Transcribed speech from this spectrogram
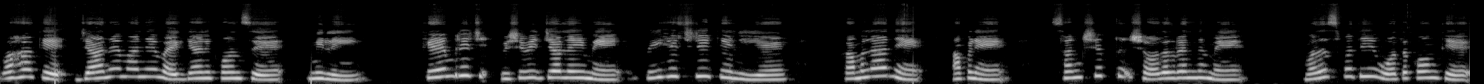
वहाँ के जाने माने वैज्ञानिकों से मिली। कैम्ब्रिज विश्वविद्यालय में पीएचडी के लिए कमला ने अपने संक्षिप्त शोध ग्रंथ में वनस्पति ऊतकों के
